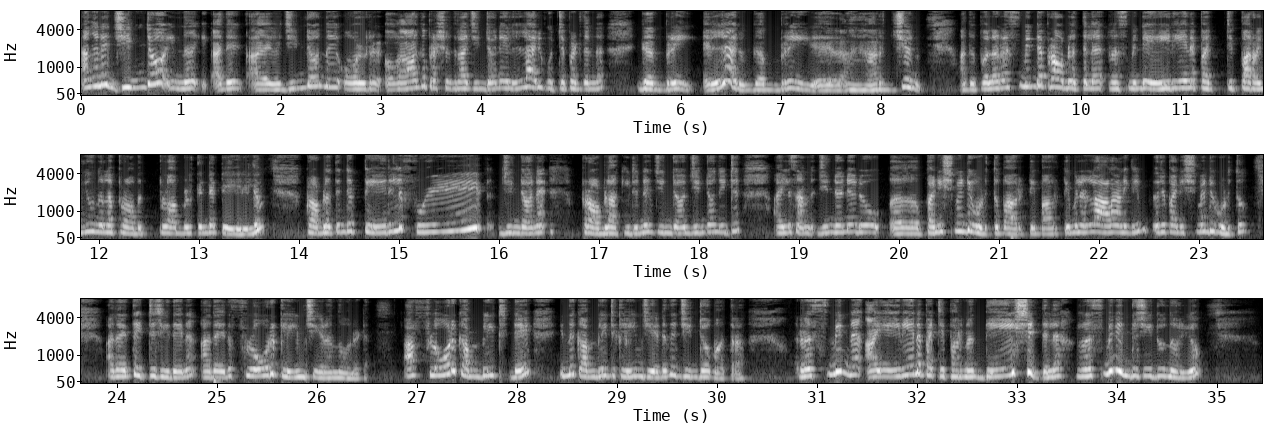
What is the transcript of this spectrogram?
അങ്ങനെ ജിൻഡോ ഇന്ന് അത് ജിൻഡോ ഇന്ന് ഓൾറെഡി ആകെ പ്രശ്നത്തിൽ ആ ജിൻഡോനെ എല്ലാവരും കുറ്റപ്പെടുത്തുന്നുണ്ട്. ഗബ്രി എല്ലാരും ഗബ്രി അർജുൻ അതുപോലെ റസ്മിന്റെ പ്രോബ്ലത്തിൽ റസ്മിന്റെ ഏരിയനെ പറ്റി പറഞ്ഞു എന്നുള്ള പ്രോബ്ലത്തിന്റെ പേരിലും പ്രോബ്ലത്തിന്റെ പേരിൽ ഫുൾ ജിൻഡോനെ പ്രോബ്ലം ആക്കിയിട്ടുണ്ട്. ജിൻഡോ ജിൻഡോ എന്നിട്ട് അതിൽ ജിൻഡോനെ ഒരു പണിഷ്മെന്റ് കൊടുത്തു പവർ ടീം പവർ ടീമിലുള്ള ആളാണെങ്കിലും ഒരു പണിഷ്മെന്റ് കൊടുത്തു. അതായത് തെറ്റ് ചെയ്തേന്. അതായത് ഫ്ലോർ ക്ലീൻ ചെയ്യണം എന്ന് പറഞ്ഞിട്ട്. ആ ഫ്ലോർ കംപ്ലീറ്റ് ഡേ ഇന്ന് കംപ്ലീറ്റ് ക്ലീൻ ചെയ്യേണ്ടത് ജിൻഡോ മാത്രം. റസ്മിന് ആ ഏരിയനെ പറ്റി പറഞ്ഞ ദേഷ്യത്തിൽ റസ്മിൻ എന്ത് ചെയ്തു എന്നറിയോ?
